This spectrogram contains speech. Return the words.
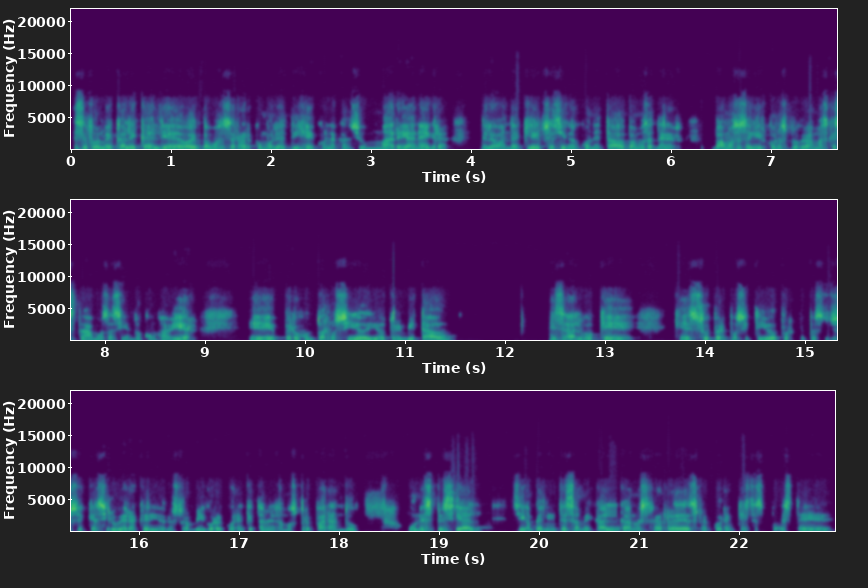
Este fue el Mecálica del día de hoy. Vamos a cerrar, como les dije, con la canción Marea Negra de la banda Eclipse. Sigan conectados. Vamos a tener, vamos a seguir con los programas que estábamos haciendo con Javier, eh, pero junto a Rocío y otro invitado es algo que, que es súper positivo porque pues yo sé que así lo hubiera querido nuestro amigo. Recuerden que también estamos preparando un especial. Sigan pendientes a Mecálica, a nuestras redes. Recuerden que este, este,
